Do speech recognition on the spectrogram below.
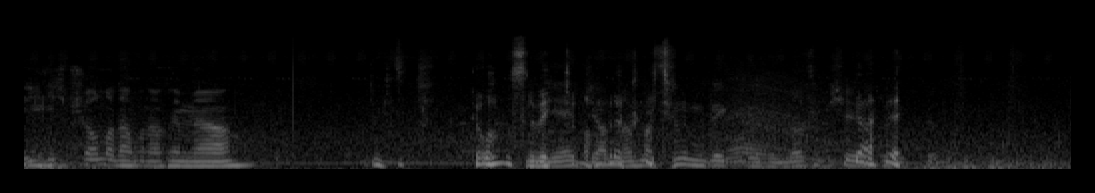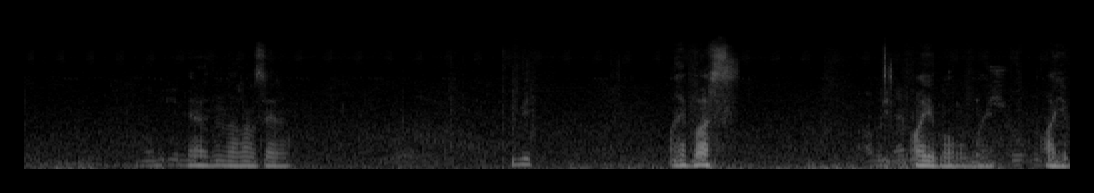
ilginç bir şey olmadı amına koyayım ya. Ne olmasını Niye bekliyorum? canlanmasını mı bekliyordun? Nasıl bir şey yapmak istiyordun? Derdin lan senin. Ayıp varsın. Ayıp oğlum ayıp. Ayıp.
